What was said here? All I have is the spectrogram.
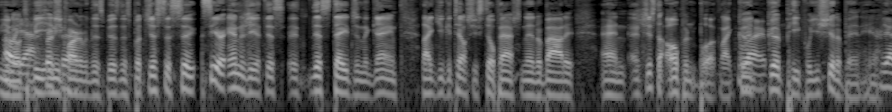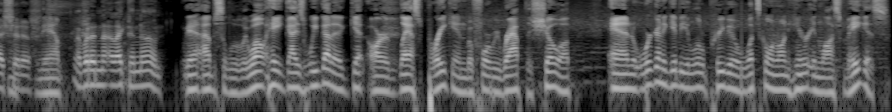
you Oh, know, yeah, to be any sure. part of this business, but just to see, see her energy at this at this stage in the game, like you could tell she's still passionate about it, and uh, just an open book, like good Right. good people. You should have been here. Yeah, I should have. Yeah. I would have liked to known. Yeah, absolutely. Well, hey guys, we've got to get our last break in before we wrap the show up, and we're going to give you a little preview of what's going on here in Las Vegas.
